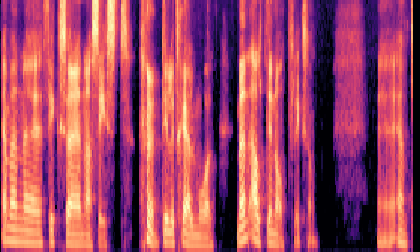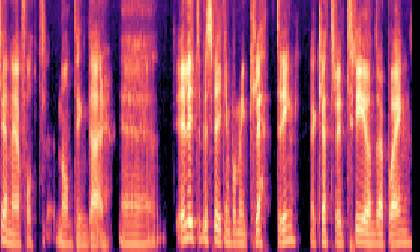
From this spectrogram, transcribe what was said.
ja, men, eh, fixar en assist till ett självmål. Men alltid något liksom. Eh, äntligen har jag fått någonting där. Eh, jag är lite besviken på min klättring. Jag klättrade 300 poäng,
